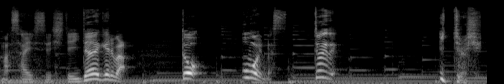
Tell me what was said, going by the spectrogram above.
まあ、再生していただければと思います。というわけでいってらっしゃい。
